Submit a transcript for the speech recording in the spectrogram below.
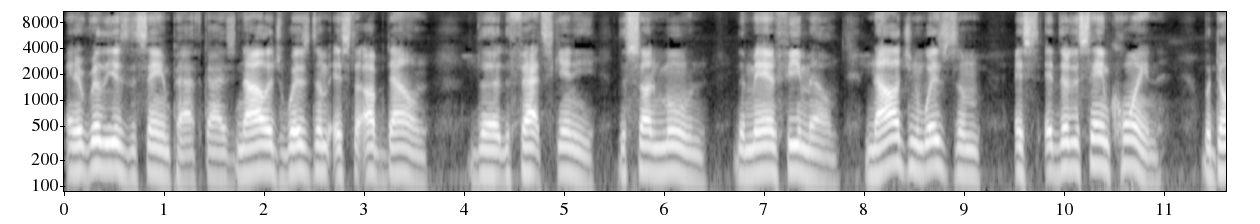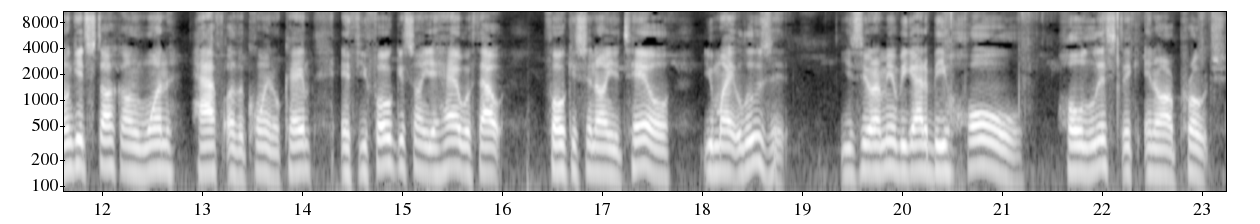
And it really is the same path, guys. Knowledge, wisdom, it's the up down, the the fat skinny, the sun moon, the man female. Knowledge and wisdom is they're the same coin, but don't get stuck on one half of the coin, okay? If you focus on your head without focusing on your tail, you might lose it. You see what I mean? We got to be whole, holistic in our approach.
